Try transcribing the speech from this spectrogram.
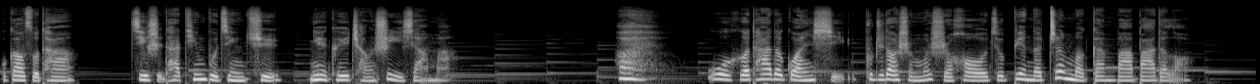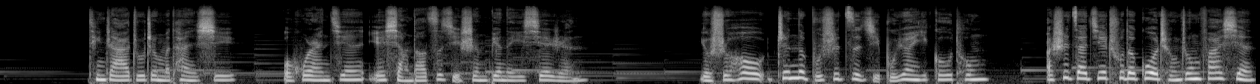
我告诉他，即使他听不进去，你也可以尝试一下嘛。唉，我和他的关系不知道什么时候就变得这么干巴巴的了。听着阿朱这么叹息，我忽然间也想到自己身边的一些人，有时候真的不是自己不愿意沟通，而是在接触的过程中发现。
